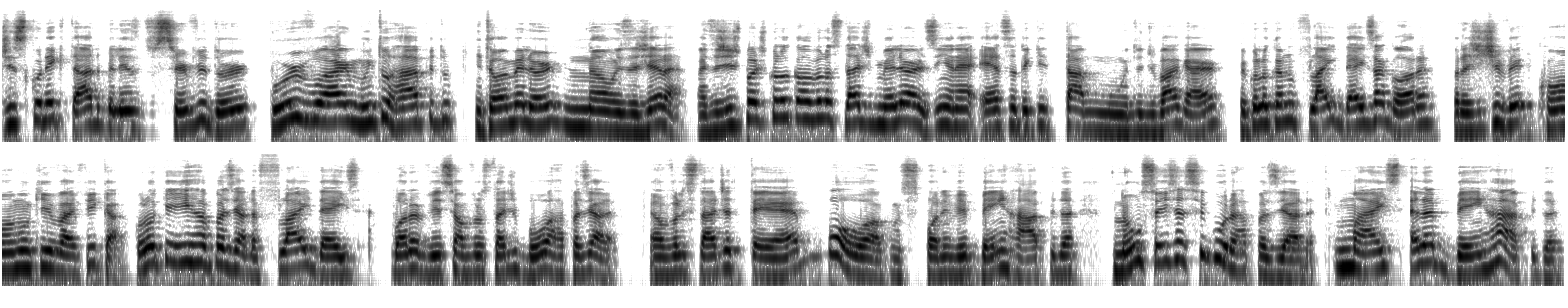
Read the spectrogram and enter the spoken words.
desconectado, beleza, do servidor por voar muito rápido. Então é melhor não exagerar. Mas a gente pode colocar uma velocidade melhorzinha, né? Essa daqui tá muito devagar. Tô colocando Fly 10 agora, pra gente ver como que vai ficar. Coloquei aí, rapaziada, Fly 10. Bora ver se é uma velocidade boa, rapaziada. É uma velocidade até boa, como vocês podem ver, bem rápida. Não sei se é segura, rapaziada, mas ela é bem rápida.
